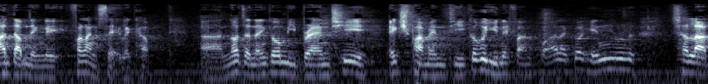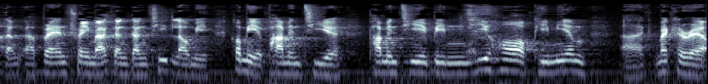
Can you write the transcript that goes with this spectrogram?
อันดับหนึ่งในฝรั่งเศสเลยครับอนอกจากนั้นก็มีแบรนด์ที่ H p a r m e n t i ก็อยู่ในฝั่งขวาแล้วก็เห็นฉลากต่างแบรนด์เทรมาร์กต่างๆ ที่เรามีก็มี Parmentier Parmentier เป็นยี่ห้อพรีเมียมแมคเคเรล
